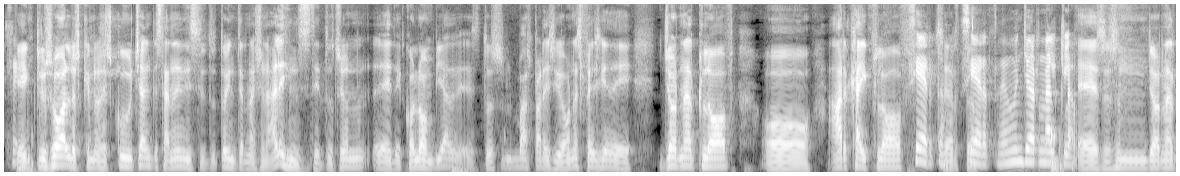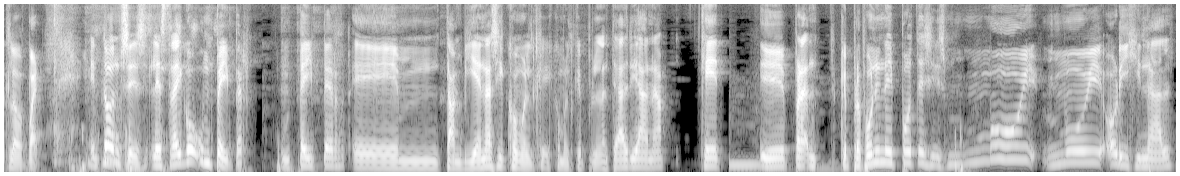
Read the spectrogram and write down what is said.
Que incluso a los que nos escuchan, que están en institutos internacionales, institución eh, de Colombia, esto es más parecido a una especie de Journal Club o Archive Club. Cierto, cierto, es un Journal Club. Eso es un Journal Club. Bueno, entonces les traigo un paper, un paper em, también así como el, que, como el que plantea Adriana, que, eh, que propone una hipótesis muy, muy original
